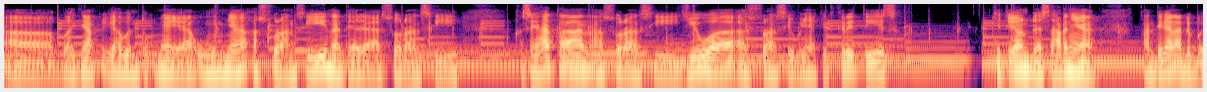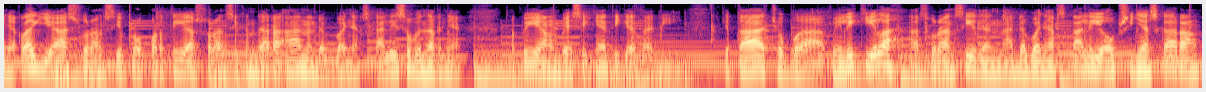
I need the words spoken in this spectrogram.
uh, banyak ya bentuknya ya. Umumnya asuransi, nanti ada asuransi kesehatan, asuransi jiwa, asuransi penyakit kritis, itu yang dasarnya. Nanti kan ada banyak lagi ya asuransi properti asuransi kendaraan ada banyak sekali sebenarnya. Tapi yang basicnya tiga tadi. Kita coba miliki lah asuransi dan ada banyak sekali opsinya sekarang.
